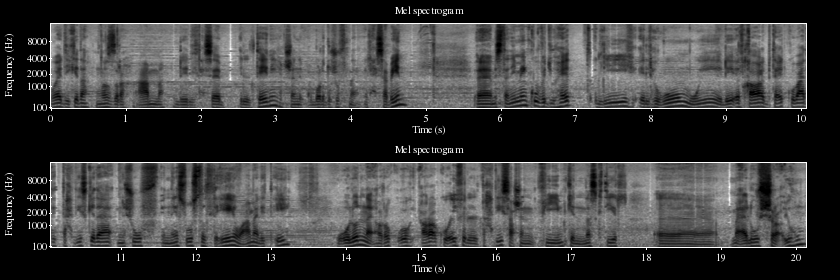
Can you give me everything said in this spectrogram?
وادي كده نظرة عامة للحساب التاني عشان نبقى برضو شفنا الحسابين. آه، مستنيين منكم فيديوهات للهجوم وللقواعد بتاعتكم. بعد التحديث كده نشوف الناس وصلت لإيه وعملت إيه. وقولوا لنا آراءكم إيه في التحديث؟ عشان في يمكن ناس كتير آه، ما قالوش رأيهم.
